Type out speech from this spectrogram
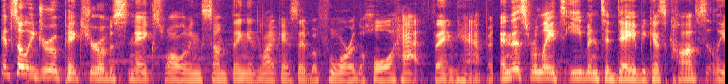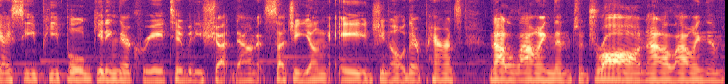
and so he drew a picture of a snake swallowing something, and like I said before, the whole hat thing happened. And this relates even today because constantly I see people getting their creativity shut down at such a young age. You know, their parents not allowing them to draw, not allowing them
